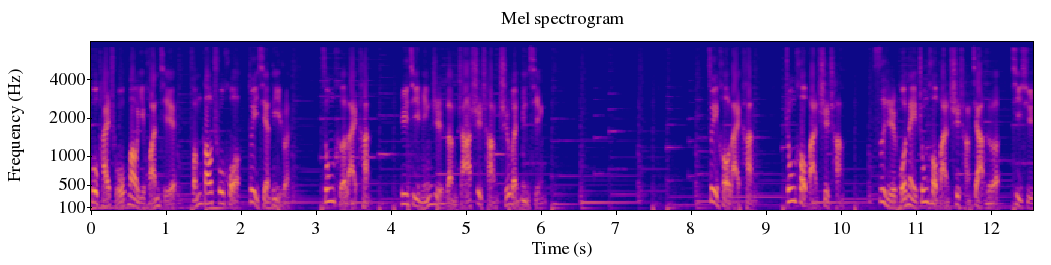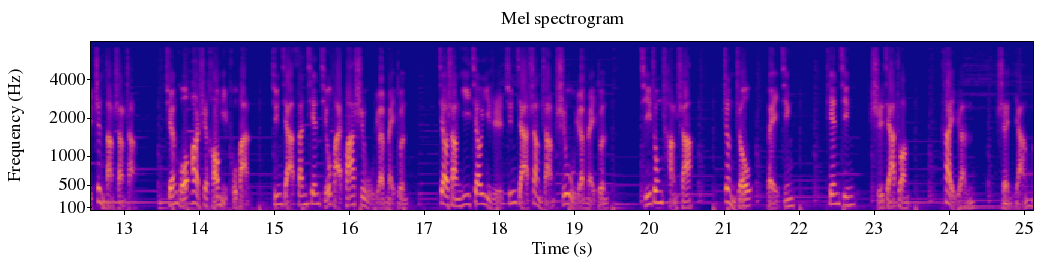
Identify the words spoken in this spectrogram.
不排除贸易环节逢高出货兑现利润。综合来看，预计明日冷轧市场持稳运行。最后来看中厚板市场，四日国内中厚板市场价格继续震荡上涨，全国二十毫米普板均价三千九百八十五元每吨，较上一交易日均价上涨十五元每吨。其中长沙、郑州、北京、天津、石家庄、太原、沈阳。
